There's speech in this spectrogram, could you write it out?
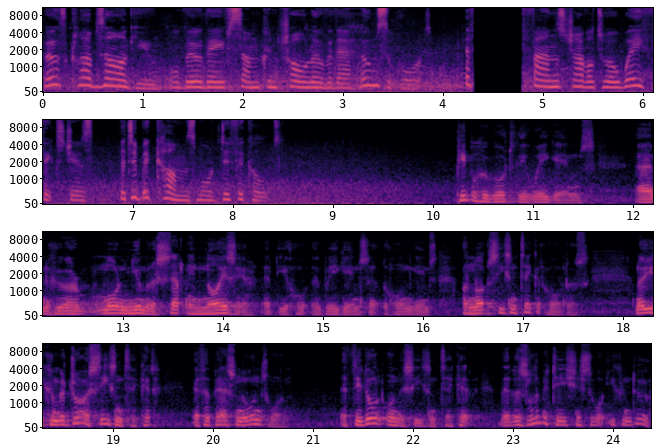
Both clubs argue, although they've some control over their home support, if fans travel to away fixtures, that it becomes more difficult. people who go to the away games and who are more numerous, certainly noisier at the away games than at the home games, are not season ticket holders. Now, you can withdraw a season ticket if the person owns one. If they don't own a season ticket, there is limitations to what you can do.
